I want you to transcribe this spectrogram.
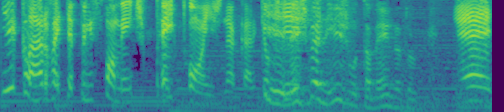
e, claro, vai ter principalmente peitões, né, cara? Que é E que- lesbianismo também, né, Douglas? é,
